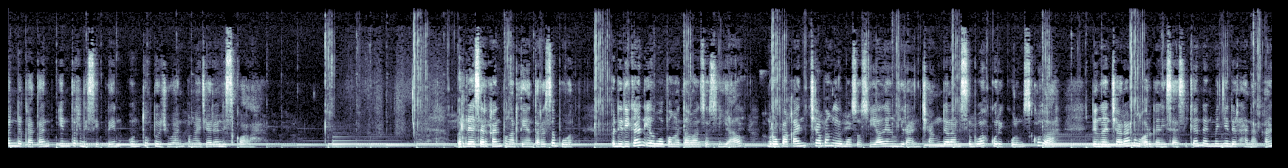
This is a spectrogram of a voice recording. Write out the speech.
pendekatan interdisiplin untuk tujuan pengajaran di sekolah. Berdasarkan pengertian tersebut, pendidikan ilmu pengetahuan sosial merupakan cabang ilmu sosial yang dirancang dalam sebuah kurikulum sekolah dengan cara mengorganisasikan dan menyederhanakan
